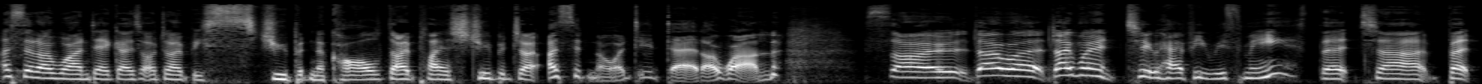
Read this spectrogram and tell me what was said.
I said, "I won." Dad goes, "Oh, don't be stupid, Nicole. Don't play a stupid joke." I said, "No, I did, Dad. I won." So they were they weren't too happy with me. That, uh, but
